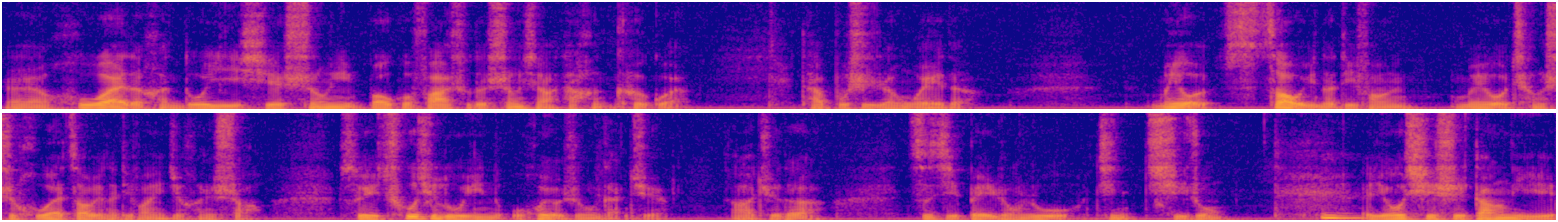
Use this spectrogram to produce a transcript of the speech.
呃，户外的很多一些声音，包括发出的声响，它很客观，它不是人为的，没有噪音的地方，没有城市户外噪音的地方已经很少，所以出去录音我会有这种感觉啊，觉得自己被融入进其中，嗯。呃尤其是当你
